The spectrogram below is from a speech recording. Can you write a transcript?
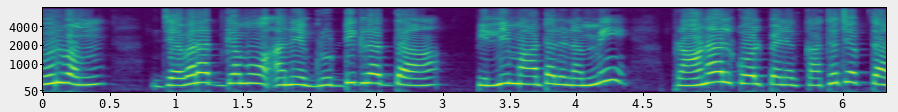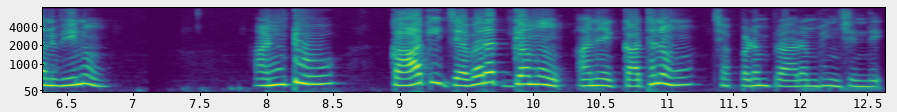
పూర్వం జవరద్గము అనే గ్రుడ్డి గ్రద్ద పిల్లి మాటలు నమ్మి ప్రాణాలు కోల్పోయిన కథ చెప్తాను విను. అంటూ కాకి జవరద్గము అనే కథను చెప్పడం ప్రారంభించింది.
